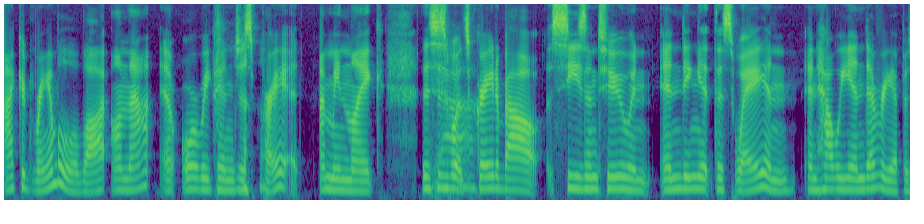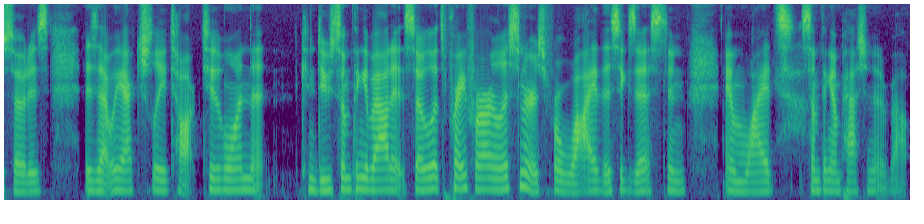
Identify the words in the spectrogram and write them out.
I could ramble a lot on that, eh, or we can just pray it. I mean, like this is what's great about season two and ending it this way, and and how we end every episode is is that we actually talk to the one that can do something about it. So let's pray for our listeners for why this exists and and why it's something I'm passionate about.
